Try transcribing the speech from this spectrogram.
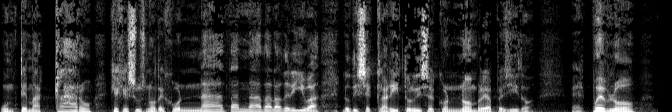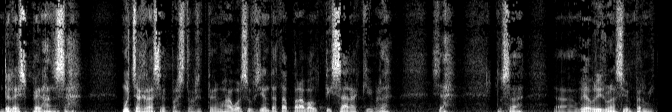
Un tema claro que Jesús no dejó nada, nada a la deriva, lo dice clarito, lo dice con nombre y apellido, el pueblo de la esperanza. Muchas gracias, pastor. Tenemos agua suficiente hasta para bautizar aquí, ¿verdad? Ya. voy a abrir una si me permite.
